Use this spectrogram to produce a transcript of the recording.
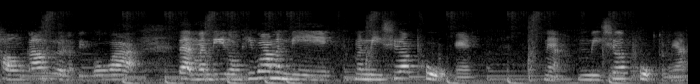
ท้องเก้าเดือนอะปิโป้ว่า แต่มันดีตรงที่ว่ามันมีมันมีเชือกผูกไงเนี่ยมันมีเชือกผูกตรงเนี้ย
